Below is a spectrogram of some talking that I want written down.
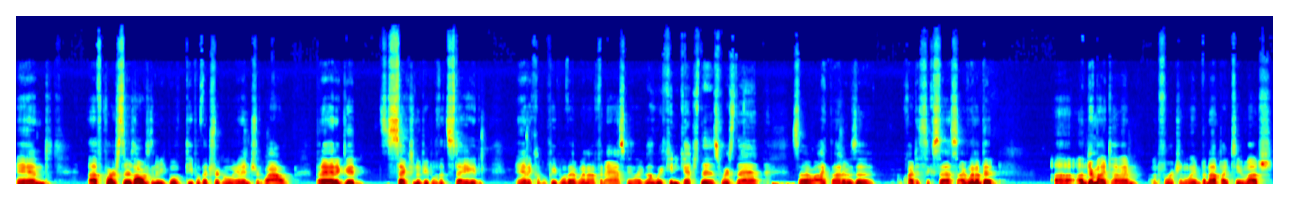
And of course, there's always going to be people, people that trickle in and trickle out. But I had a good section of people that stayed and a couple people that went up and asked me, like, oh, where can you catch this? Where's that? So I thought it was a quite a success. I went a bit uh, under my time, unfortunately, but not by too much.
